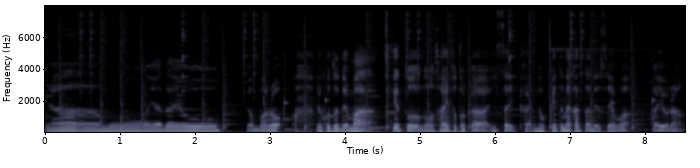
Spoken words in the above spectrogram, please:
いやー、もう、やだよ頑張ろう。ということで、まあ、チケットのサイトとか一切載っけてなかったんですよ、概要欄。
